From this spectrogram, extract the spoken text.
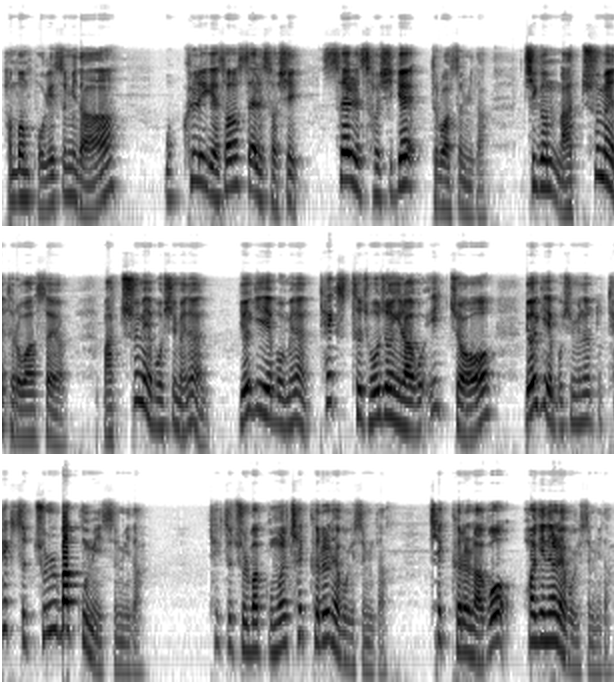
한번 보겠습니다. 우클릭해서 셀 서식, 셀 서식에 들어왔습니다. 지금 맞춤에 들어왔어요. 맞춤에 보시면은 여기에 보면은 텍스트 조정이라고 있죠. 여기에 보시면은 또 텍스트 줄바꿈이 있습니다. 텍스트 줄바꿈을 체크를 해보겠습니다. 체크를 하고 확인을 해보겠습니다.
